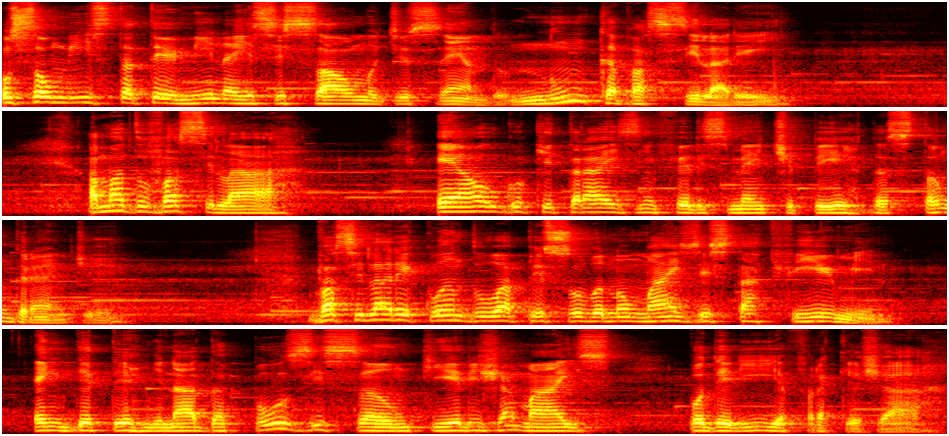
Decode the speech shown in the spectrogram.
O salmista termina esse salmo dizendo: Nunca vacilarei. Amado, vacilar é algo que traz, infelizmente, perdas tão grandes. Vacilar é quando a pessoa não mais está firme em determinada posição que ele jamais poderia fraquejar.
